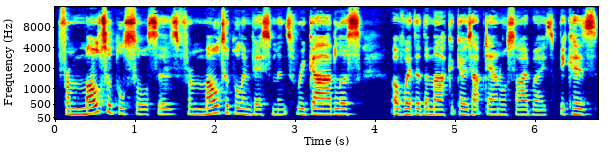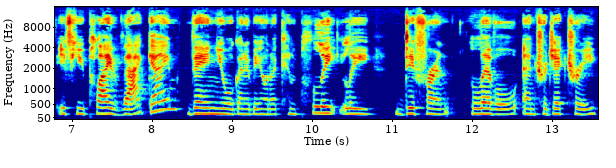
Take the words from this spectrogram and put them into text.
from multiple sources, from multiple investments, regardless of whether the market goes up, down, or sideways. Because if you play that game, then you're going to be on a completely different level and trajectory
